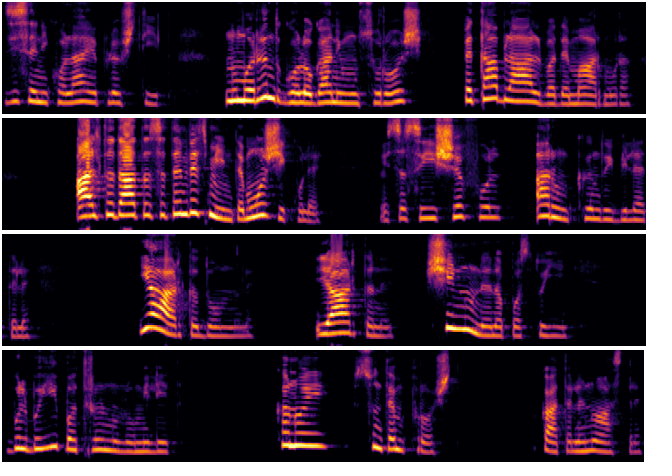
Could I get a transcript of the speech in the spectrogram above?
zise Nicolae plăștit, numărând gologanii unsuroși pe tabla albă de marmură. Altădată să te înveți minte, moșicule, îi săsâi șeful aruncându-i biletele. Iartă, domnule, iartă-ne și nu ne năpăstui, bâlbâi bătrânul umilit, că noi suntem proști, păcatele noastre,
